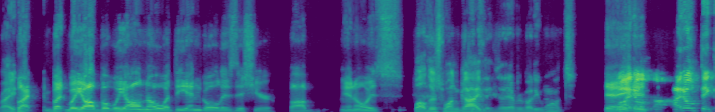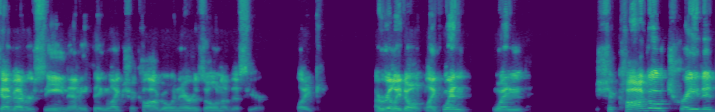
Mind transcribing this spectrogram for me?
Right? But but we all but we all know what the end goal is this year, Bob. You know, is well, there's one guy that, that everybody wants. Well, I don't. I don't think I've ever seen anything like Chicago and Arizona this year. Like, I really don't. Like when when Chicago traded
